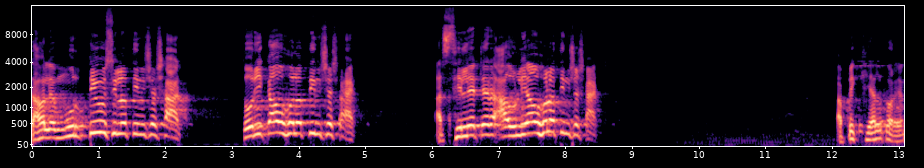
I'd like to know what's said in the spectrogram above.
তাহলে মূর্তিও ছিল তিনশো ষাট, তরিকাও হলো তিনশো ষাট, আর সিলেটের আউলিয়াও হলো তিনশো ষাট। আপনি খেয়াল করেন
